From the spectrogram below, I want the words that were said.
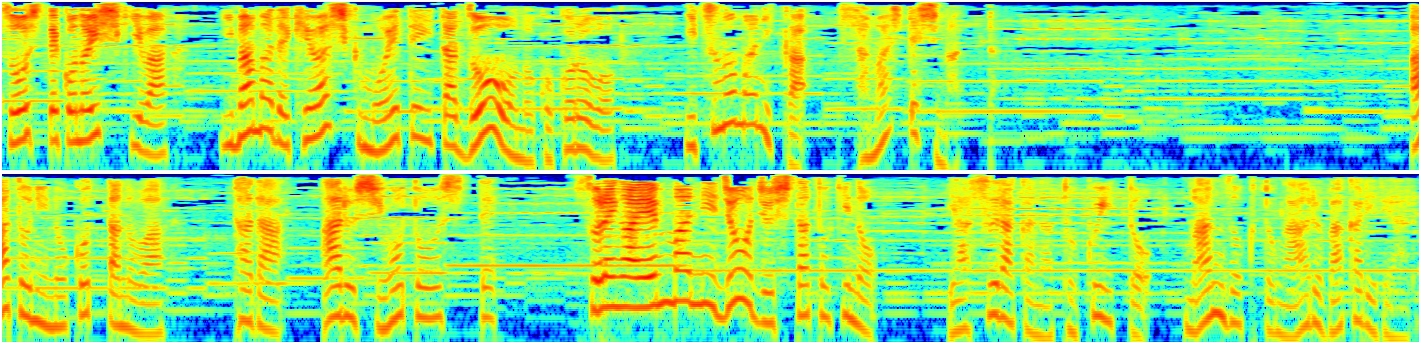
そうしてこの意識は今まで険しく燃えていた憎悪の心をいつの間にか冷ましてしまった。後に残ったのはただある仕事をして、それが円満に成就した時の安らかな得意と満足とがあるばかりである。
